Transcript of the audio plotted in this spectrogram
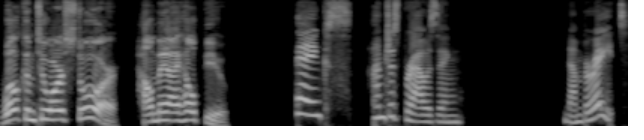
Welcome to our store. How may I help you? Thanks. I'm just browsing. Number eight.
